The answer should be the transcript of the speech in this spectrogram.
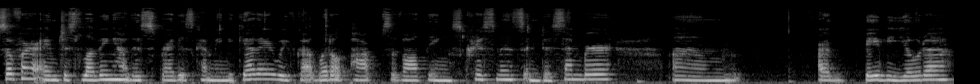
So far, I'm just loving how this spread is coming together. We've got little pops of all things Christmas and December. Um, our baby Yoda,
